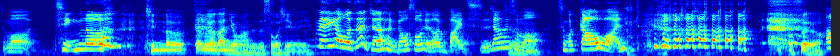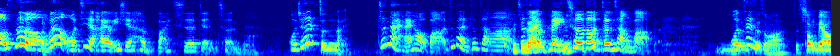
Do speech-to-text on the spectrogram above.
什么情勒情勒，这没有滥用啊，这只是缩写而已。没有，我真的觉得很多缩写都很白痴，像是什么什么睾丸。好色哦、好色哦！我没有，我记得还有一些很白痴的简称。我觉得真奶，真奶还好吧，真奶很正常啊，真奶北车都很正常吧。我这这这什么啊？这双标，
